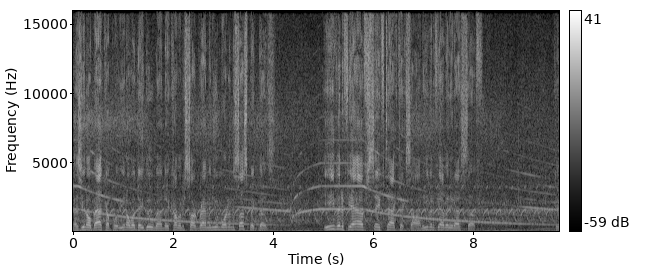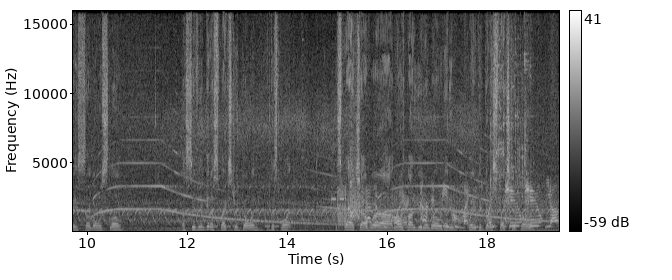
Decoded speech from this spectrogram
as you know, backup. Well, you know what they do, man. They come and start ramming you more than the suspect does. Even if you have safe tactics on, even if you have any of that stuff. Okay, still going slow. Let's see if we can get a spike strip going at this point. Dispatch, uh, we're uh, northbound Union Road. Any way you could get a spike strip going. Young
